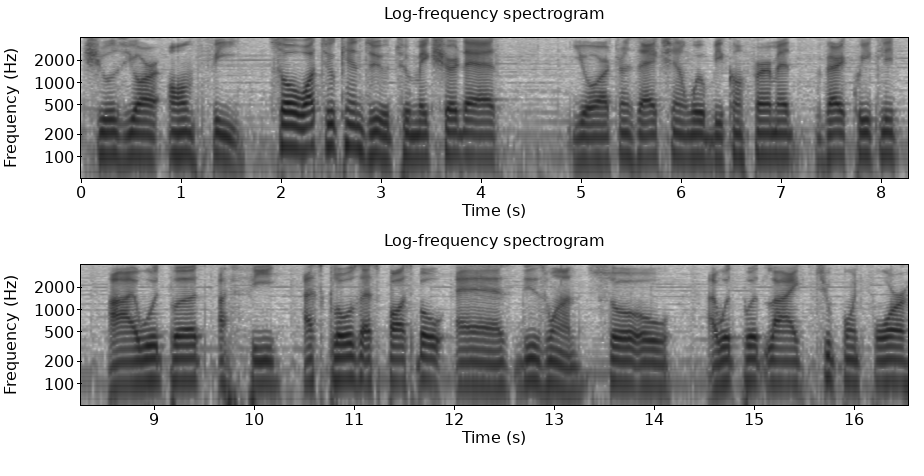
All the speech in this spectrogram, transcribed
choose your own fee. So what you can do to make sure that your transaction will be confirmed very quickly, I would put a fee as close as possible as this one. So I would put like 2.4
